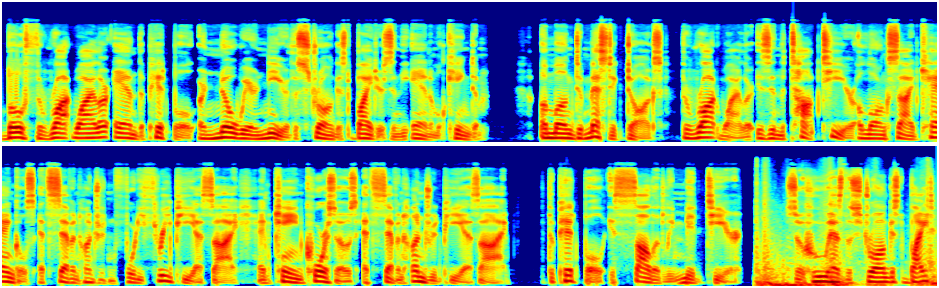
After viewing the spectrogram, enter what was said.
Both the Rottweiler and the Pit Bull are nowhere near the strongest biters in the animal kingdom. Among domestic dogs, the Rottweiler is in the top tier alongside Kangals at 743 psi and Cane Corsos at 700 psi. The Pit Bull is solidly mid-tier. So who has the strongest bite?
